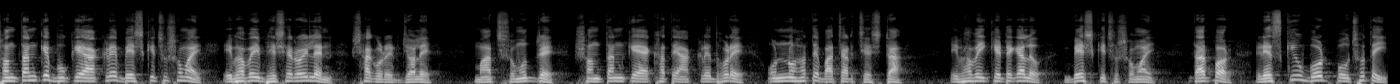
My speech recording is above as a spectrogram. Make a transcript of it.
সন্তানকে বুকে আঁকড়ে বেশ কিছু সময় এভাবেই ভেসে রইলেন সাগরের জলে। মাঝ সমুদ্রে সন্তানকে এক হাতে আঁকড়ে ধরে অন্য হাতে বাঁচার চেষ্টা। এভাবেই কেটে গেল বেশ কিছু সময়। তারপর রেস্কিউ বোট পৌঁছতেই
